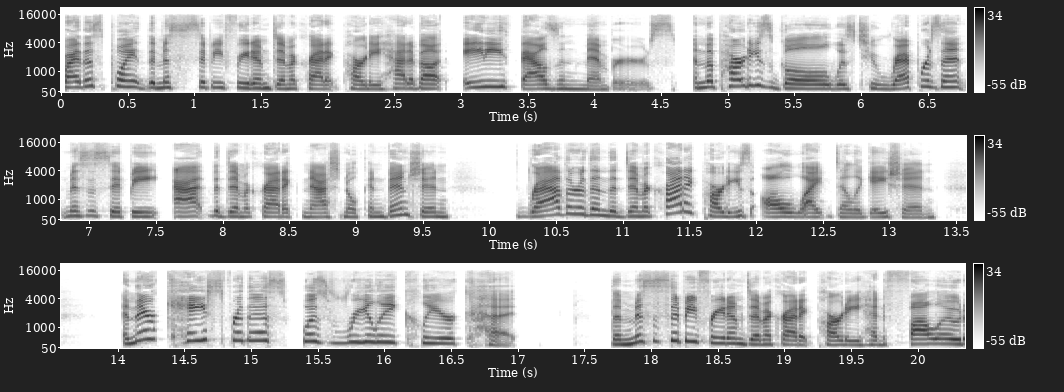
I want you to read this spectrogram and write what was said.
by this point, the Mississippi Freedom Democratic Party had about 80,000 members, and the party's goal was to represent Mississippi at the Democratic National Convention rather than the Democratic Party's all white delegation. And their case for this was really clear cut. The Mississippi Freedom Democratic Party had followed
